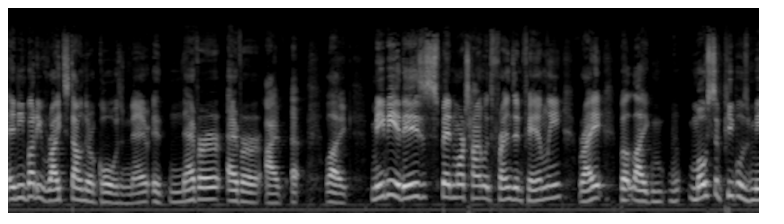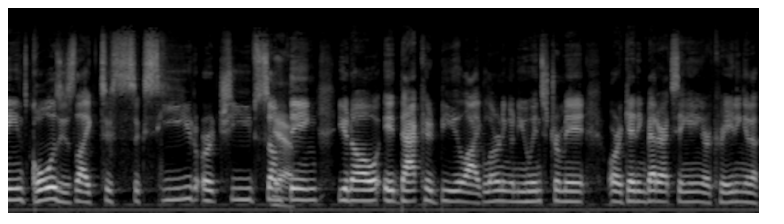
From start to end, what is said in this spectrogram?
anybody writes down their goals, ne- it never ever I uh, like maybe it is spend more time with friends and family, right? But like m- most of people's main goals is like to succeed or achieve something. You know, it that could be like learning a new instrument or getting better at singing or creating a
